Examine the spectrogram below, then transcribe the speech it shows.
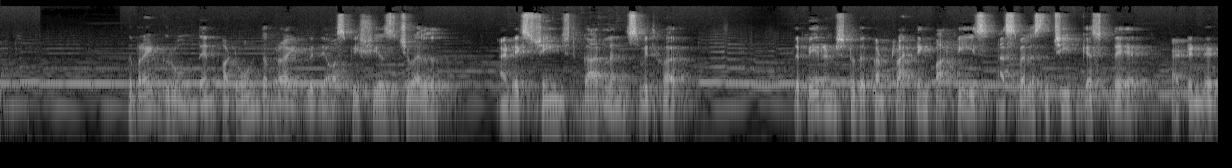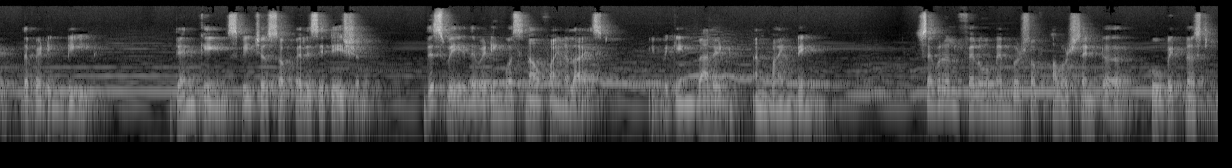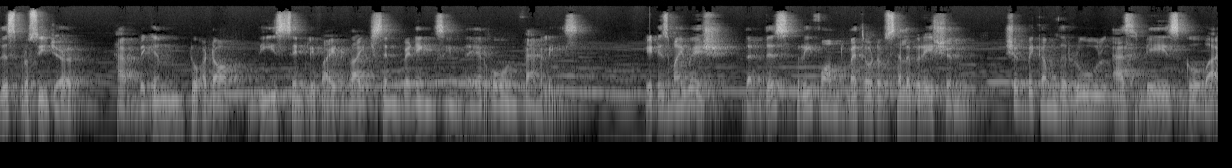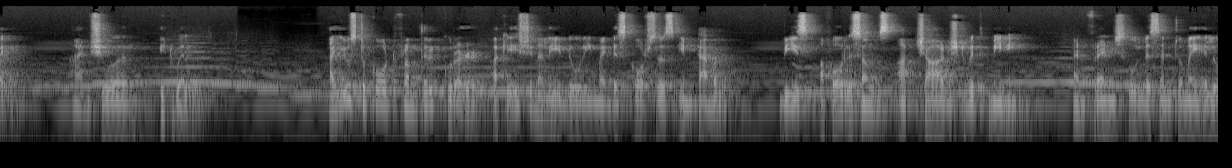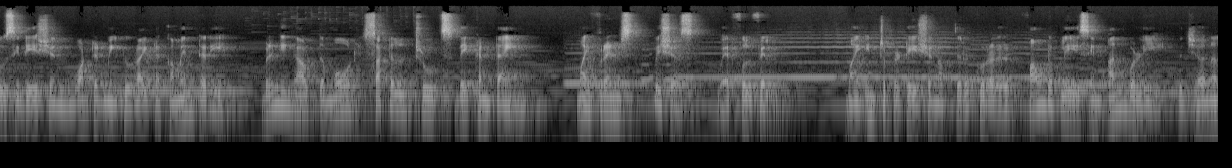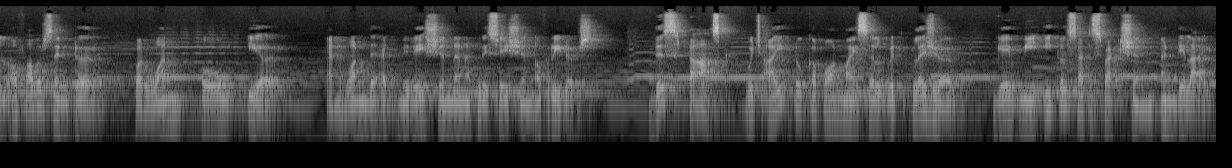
The bridegroom then adorned the bride with the auspicious jewel and exchanged garlands with her. The parents to the contracting parties, as well as the chief guest there, attended the wedding deed. Then came speeches of felicitation. This way, the wedding was now finalized. It became valid and binding. Several fellow members of our center who witnessed this procedure have begun to adopt these simplified rites in weddings in their own families. It is my wish that this reformed method of celebration should become the rule as days go by. I am sure it will. I used to quote from Tirukkural occasionally during my discourses in Tamil. These aphorisms are charged with meaning, and friends who listened to my elucidation wanted me to write a commentary bringing out the more subtle truths they contain. My friends' wishes were fulfilled my interpretation of Tirukkural found a place in Anboli, the journal of our center, for one whole year and won the admiration and appreciation of readers. This task, which I took upon myself with pleasure, gave me equal satisfaction and delight.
